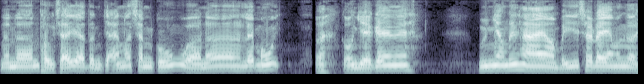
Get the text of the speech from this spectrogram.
nên ờ, nó thường xảy ra tình trạng nó xanh cuốn và nó lép muối. À, còn về cái nguyên nhân thứ hai mà bị sơ đen mọi người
